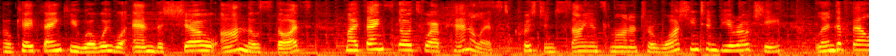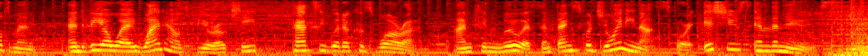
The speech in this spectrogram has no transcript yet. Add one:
Okay, thank you. Well, we will end the show on those thoughts. My thanks go to our panelists, Christian Science Monitor Washington Bureau Chief Linda Feldman and VOA White House Bureau Chief Patsy Widakuswara. I'm Kim Lewis, and thanks for joining us for Issues in the News.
